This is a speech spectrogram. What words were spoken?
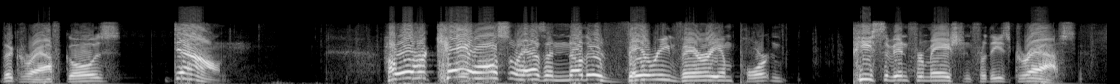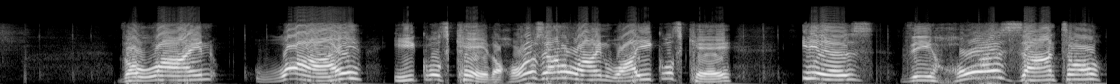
the graph goes down. However, K also has another very, very important piece of information for these graphs. The line y equals k, the horizontal line y equals k, is the horizontal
